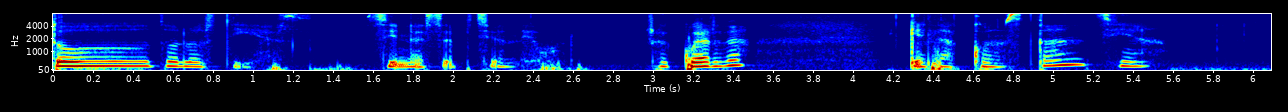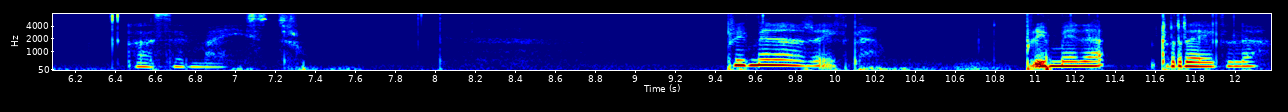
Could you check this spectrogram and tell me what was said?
todos los días, sin excepción de uno. Recuerda que la constancia hace el maestro. Primera regla. Primera regla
